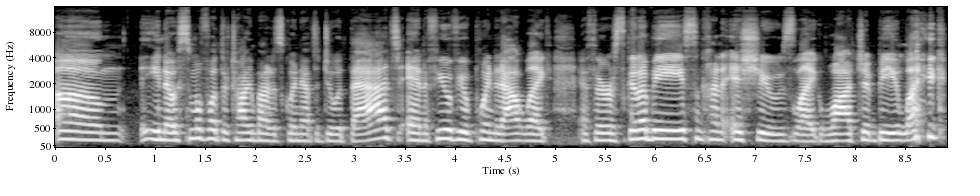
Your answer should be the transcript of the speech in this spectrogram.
um you know some of what they're talking about is going to have to do with that. And a few of you have pointed out like if there's gonna be some kind of issues like watch it be like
